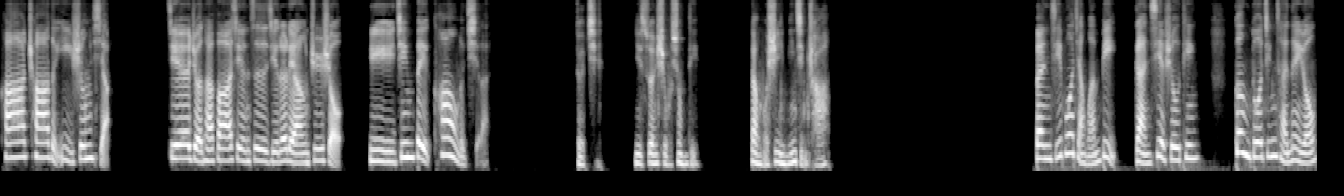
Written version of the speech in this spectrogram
咔嚓的一声响，接着他发现自己的两只手已经被铐了起来。对不起，你虽然是我兄弟，但我是一名警察。本集播讲完毕，感谢收听，更多精彩内容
